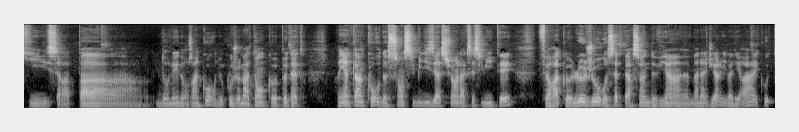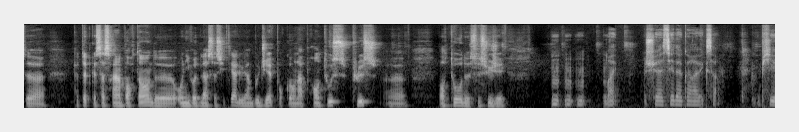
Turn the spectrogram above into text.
qui ne sera pas donné dans un cours. Du coup, je m'attends que peut-être rien qu'un cours de sensibilisation à l'accessibilité fera que le jour où cette personne devient euh, manager, il va dire ah écoute euh, peut-être que ça serait important de, au niveau de la société à lui un budget pour qu'on apprend tous plus euh, autour de ce sujet. Mmh, mmh, mmh. Ouais, je suis assez d'accord avec ça. Et puis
